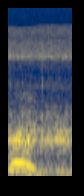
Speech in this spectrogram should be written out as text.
Hmm.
